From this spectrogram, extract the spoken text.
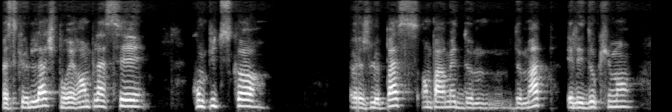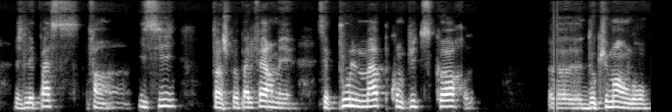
Parce que là, je pourrais remplacer compute score, euh, je le passe en paramètre de, map, et les documents, je les passe, enfin, ici, enfin, je peux pas le faire, mais c'est pull map compute score euh, document en gros.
